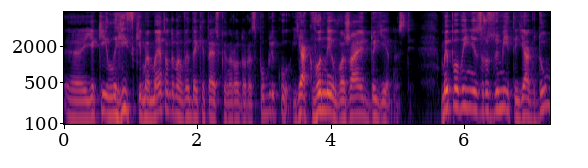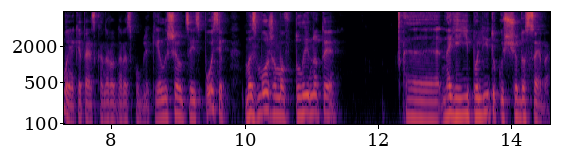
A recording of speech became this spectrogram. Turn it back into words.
е, який легістськими методами веде Китайську Народну Республіку, як вони вважають до єдності. Ми повинні зрозуміти, як думає Китайська Народна Республіка, і лише в цей спосіб ми зможемо вплинути е, на її політику щодо себе.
